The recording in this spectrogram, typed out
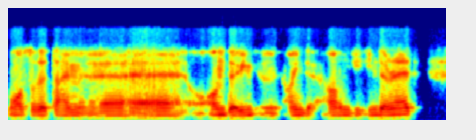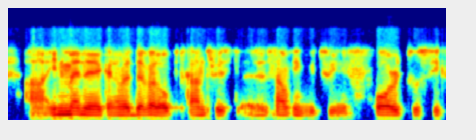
most of the time uh, on the on the, on the internet. Uh, in many kind of developed countries, uh, something between four to six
